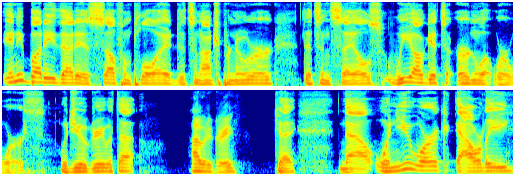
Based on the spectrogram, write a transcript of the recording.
anybody that is self-employed, that's an entrepreneur, that's in sales, we all get to earn what we're worth. Would you agree with that? I would agree. Okay. Now, when you work hourly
